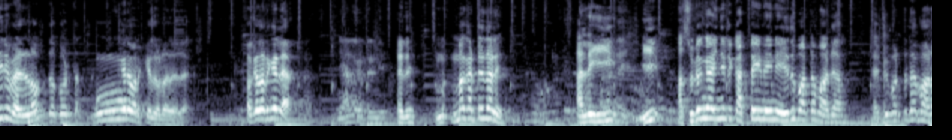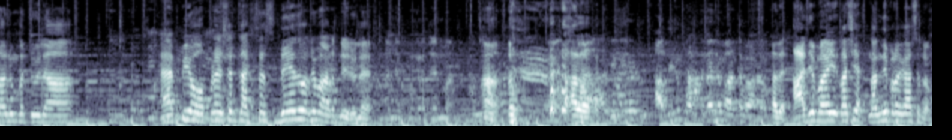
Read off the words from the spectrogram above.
ഇത്തിരി വെള്ളം ഇതൊക്കെ കൊടുത്ത ഇങ്ങനെ വർക്ക് ചെയ്തോളൂ അതെ അതെ. ഒക്കെ തുടങ്ങിയല്ലേ? അതെ ഉമ്മ കട്ട് ചെയ്താൾ? അല്ല ഈ ഈ അസുഖം കഴിഞ്ഞിട്ട് കട്ട് ചെയ്യണതിന് ഏത് പാട്ടാ പാടുക? ഹാപ്പി ബർത്ത്ഡേ പാടാനും പറ്റൂല. ഹാപ്പി ഓപ്പറേഷൻ സക്സസ് ഡേ എന്ന് പറഞ്ഞ് പാടേണ്ടി വരും അല്ലേ? ആ. അതെ. ആദ്യമായി റഷ്യ നന്ദി പ്രകാശനം.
